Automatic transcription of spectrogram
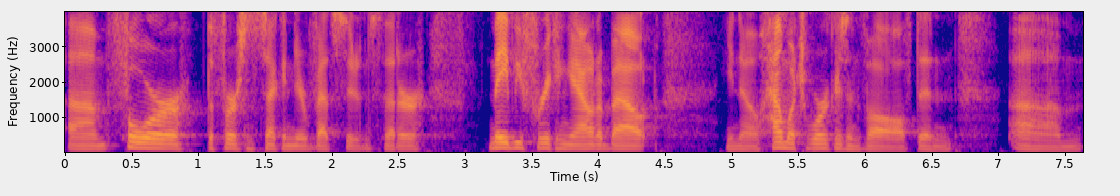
um, for the first and second year vet students that are maybe freaking out about, you know, how much work is involved? And um,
